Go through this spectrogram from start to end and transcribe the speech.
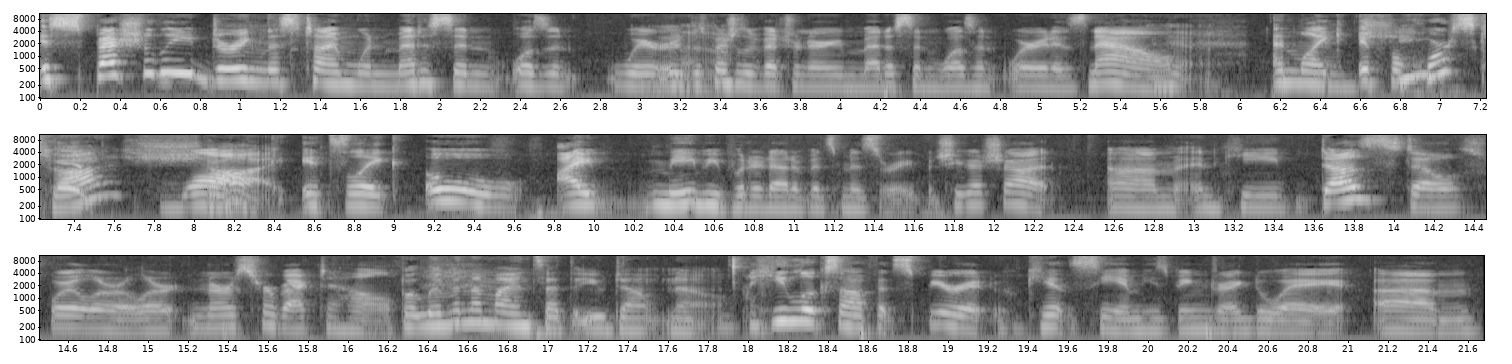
especially during this time when medicine wasn't where Yeah. especially veterinary medicine wasn't where it is now Yeah. And like And if a horse can't walk shot. it's like oh i maybe put it out of its misery but she got shot um and he does still spoiler alert nurse her back to health But live in the mindset that you don't know. he looks off at Spirit, who can't see him. He's being dragged away, um,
